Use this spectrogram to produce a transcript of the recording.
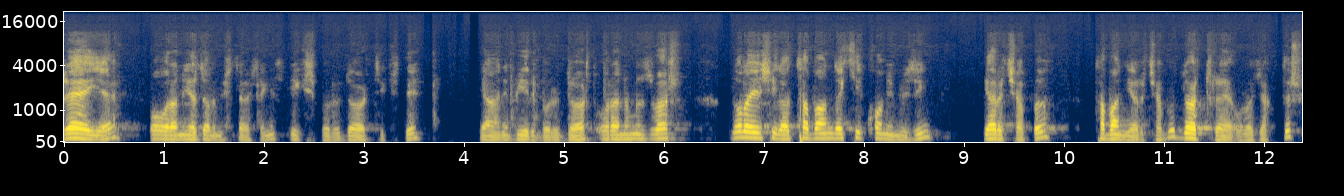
R'ye o oranı yazalım isterseniz. X bölü 4x'ti. Yani 1 bölü 4 oranımız var. Dolayısıyla tabandaki konimizin yarıçapı, taban yarıçapı 4R olacaktır.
